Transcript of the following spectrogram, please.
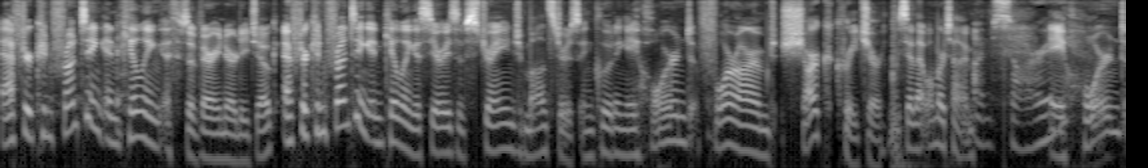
After confronting and killing, this is a very nerdy joke. After confronting and killing a series of strange monsters, including a horned, four armed shark creature. Let me say that one more time. I'm sorry. A horned,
